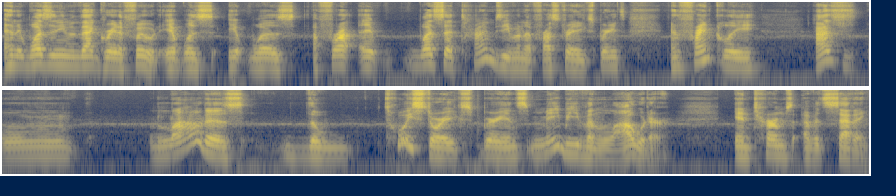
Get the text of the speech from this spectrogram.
and it wasn't even that great of food. It was it was a fr- it was at times even a frustrating experience. And frankly, as loud as the Toy Story experience, maybe even louder in terms of its setting.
